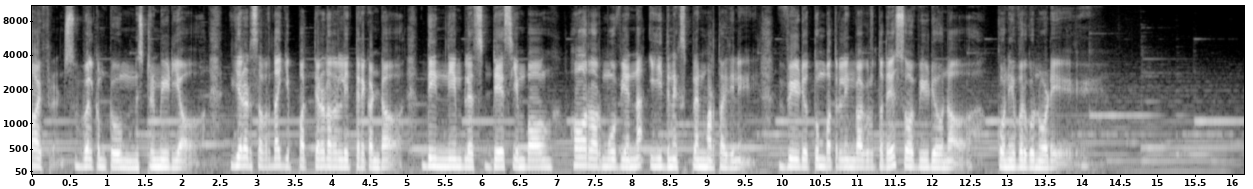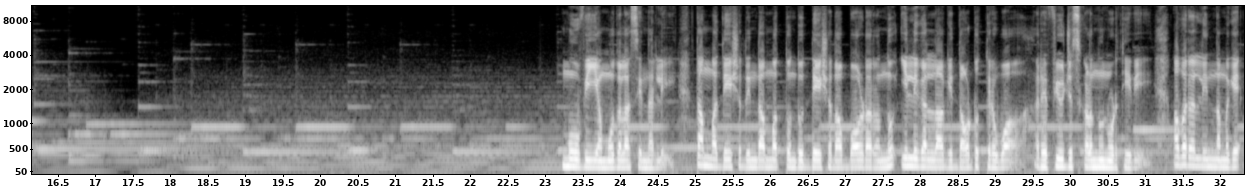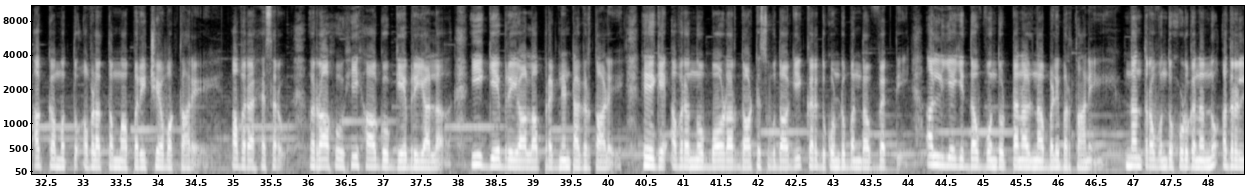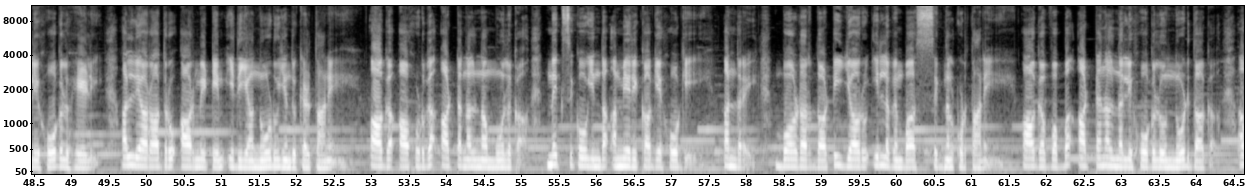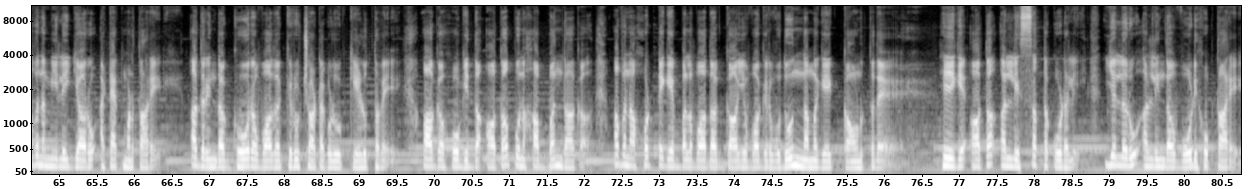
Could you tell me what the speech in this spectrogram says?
Hi friends welcome to mister media ಎರಡು ಸಾವಿರದ ಇಪ್ಪತ್ತೆರಡರಲ್ಲಿ ತೆರೆಕಂಡ ದಿ ನೇಮ್ಲೆಸ್ ಡೇಸ್ ಎಂಬ ಹಾರರ್ ಮೂವಿಯನ್ನು ಈ ದಿನ ಎಕ್ಸ್ಪ್ಲೇನ್ ಮಾಡ್ತಾ ಇದ್ದೀನಿ. ವಿಡಿಯೋ ತುಂಬ ಥ್ರಿಲ್ಲಿಂಗ್ ಆಗಿರುತ್ತದೆ ಸೊ ವಿಡಿಯೋನ ಕೊನೆವರೆಗೂ ನೋಡಿ. ಮೂವಿಯ ಮೊದಲ ಸಿನ್ನಲ್ಲಿ ತಮ್ಮ ದೇಶದಿಂದ ಮತ್ತೊಂದು ದೇಶದ ಬಾರ್ಡರ್ ಅನ್ನು ಇಲ್ಲಿಗಲ್ ಆಗಿ ದಾಟುತ್ತಿರುವ ರೆಫ್ಯೂಜಿಸ್ಗಳನ್ನು ನೋಡ್ತೀವಿ. ಅವರಲ್ಲಿ ನಮಗೆ ಅಕ್ಕ ಮತ್ತು ಅವಳ ತಮ್ಮ ಪರಿಚಯವಾಗ್ತಾರೆ. ಅವರ ಹೆಸರು ರಾಹುಹಿ ಹಾಗೂ ಗೇಬ್ರಿಯಾಲ. ಈ ಗೇಬ್ರಿಯಾಲ ಪ್ರೆಗ್ನೆಂಟ್ ಆಗಿರ್ತಾಳೆ. ಹೇಗೆ ಅವರನ್ನು ಬಾರ್ಡರ್ ದಾಟಿಸುವುದಾಗಿ ಕರೆದುಕೊಂಡು ಬಂದ ವ್ಯಕ್ತಿ ಅಲ್ಲಿಯೇ ಇದ್ದ ಒಂದು ಟನಲ್ನ ಬಳಿ ಬರ್ತಾನೆ. ನಂತರ ಒಂದು ಹುಡುಗನನ್ನು ಅದರಲ್ಲಿ ಹೋಗಲು ಹೇಳಿ ಅಲ್ಲಿ ಯಾರಾದರೂ ಆರ್ಮಿ ಟೀಮ್ ಇದೆಯಾ ನೋಡು ಎಂದು ಕೇಳ್ತಾನೆ. ಆಗ ಆ ಹುಡುಗ ಆ ಟನಲ್ನ ಮೂಲಕ ಮೆಕ್ಸಿಕೋಯಿಂದ ಅಮೆರಿಕಾಗೆ ಹೋಗಿ. ಅಂದರೆ ಬಾರ್ಡರ್ ದಾಟಿ ಯಾರು ಇಲ್ಲವೆಂಬ ಸಿಗ್ನಲ್ ಕೊಡ್ತಾನೆ. ಆಗ ಒಬ್ಬ ಆ ಟನಲ್ನಲ್ಲಿ ಹೋಗಲು ನೋಡಿದಾಗ ಅವನ ಮೇಲೆ ಯಾರೋ ಅಟ್ಯಾಕ್ ಮಾಡ್ತಾರೆ. ಅದರಿಂದ ಘೋರವಾದ ಕಿರುಚಾಟಗಳು ಕೇಳುತ್ತವೆ. ಆಗ ಹೋಗಿದ್ದ ಆತ ಪುನಃ ಬಂದಾಗ ಅವನ ಹೊಟ್ಟೆಗೆ ಬಲವಾದ ಗಾಯವಾಗಿರುವುದು ನಮಗೆ ಕಾಣುತ್ತದೆ. ಹೀಗೆ ಆತ ಅಲ್ಲಿ ಸತ್ತ ಕೂಡಲೇ ಎಲ್ಲರೂ ಅಲ್ಲಿಂದ ಓಡಿ ಹೋಗ್ತಾರೆ.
